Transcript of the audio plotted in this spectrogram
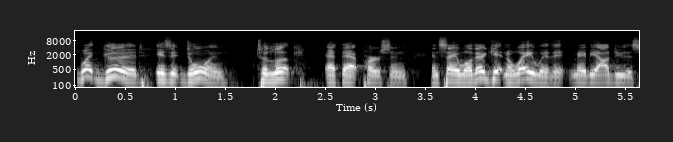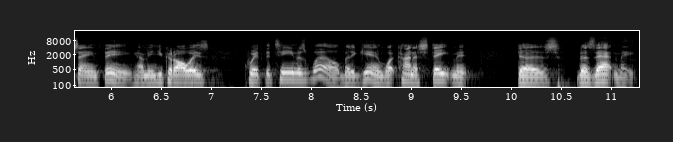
what good is it doing to look at that person and say, well, they're getting away with it. Maybe I'll do the same thing. I mean, you could always quit the team as well. But again, what kind of statement does, does that make?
